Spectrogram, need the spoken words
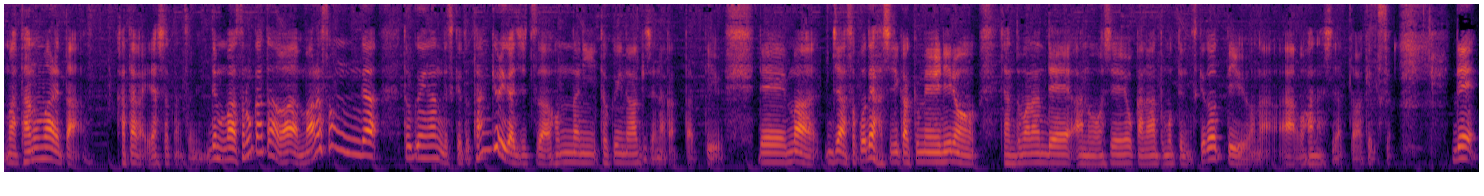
まあ、頼まれた方がいらっしゃったんですよね。でもまあその方はマラソンが得意なんですけど短距離が実はこんなに得意なわけじゃなかったっていう。でまあじゃあそこで走り革命理論ちゃんと学んであの教えようかなと思ってるんですけどっていうようなお話だったわけですよ。で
